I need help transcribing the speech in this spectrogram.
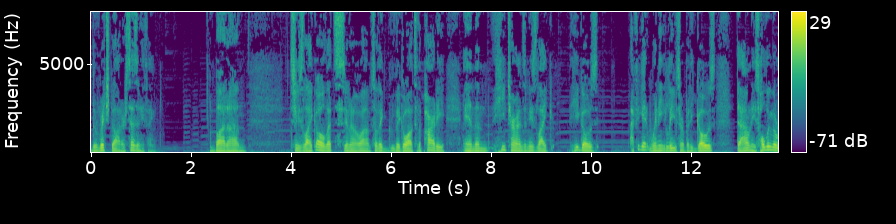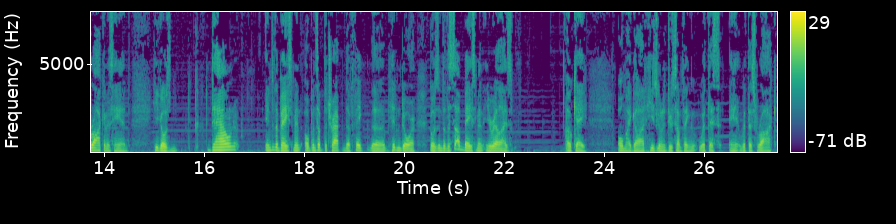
the rich daughter says anything. But um, she's like, "Oh, let's you know." Um, so they they go out to the party, and then he turns and he's like, he goes, I forget when he leaves her, but he goes down. He's holding the rock in his hand. He goes down into the basement, opens up the trap, the fake, the hidden door, goes into the sub basement. You realize, okay, oh my god, he's going to do something with this eh, with this rock.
